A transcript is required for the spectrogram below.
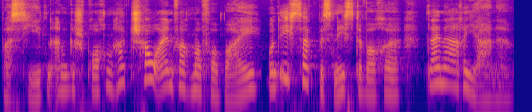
was jeden angesprochen hat. Schau einfach mal vorbei und ich sage bis nächste Woche, deine Ariane.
